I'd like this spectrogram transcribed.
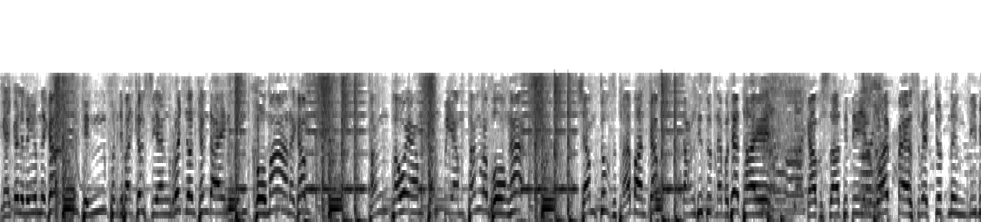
ยังไงก็อย่าลืมนะครับ ถึงผลิตภัณฑ์เครื่องเสียงรถยนต์ข้างใดถึงโคม่านะครับ ทั้ง Power Amp ทั้งเปียม ทั้งลำโพงฮะแชมป์ทุกสถาบันครับ ดังที่สุดในประเทศไทย กับสถิติ 181.1 dB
